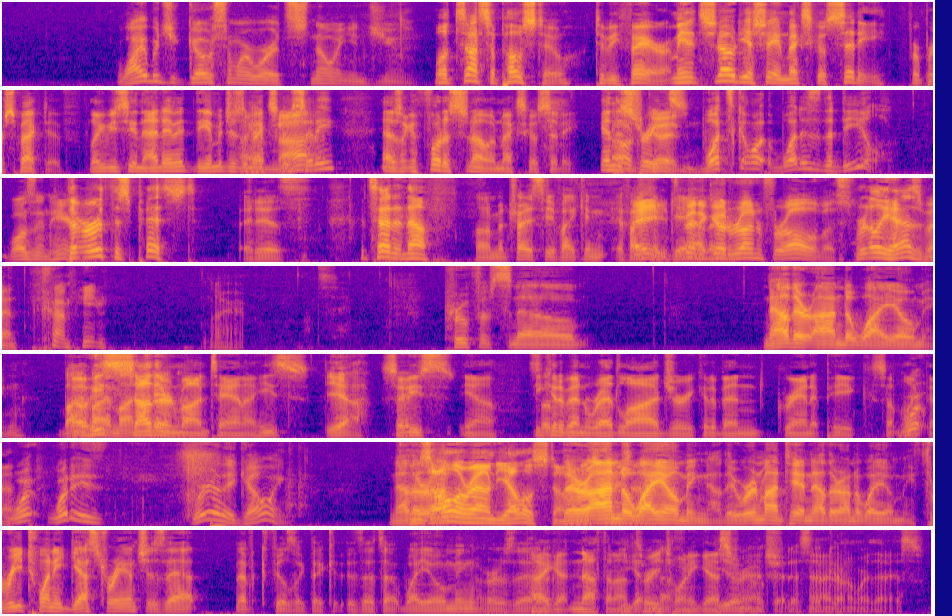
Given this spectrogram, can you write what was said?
Why would you go somewhere where it's snowing in June? Well, it's not supposed to. To be fair, I mean, it snowed yesterday in Mexico City. For perspective, like have you seen that image? The images of I Mexico not. City? Yeah, there's like a foot of snow in Mexico City in the Oh, streets. good. what's going? What is the deal? Wasn't here. The Earth is pissed. It is. It's had enough. Well, I'm gonna try to see if I can. If I Hey, can it's been a gather. good run for all of us. Really has been. I mean, All right. Let's see. Proof of snow. Now they're on to Wyoming. By, oh, by he's Montana. southern Montana. He's Yeah. so he's yeah. He So- could have been Red Lodge or he could have been Granite Peak, something where, like that. what what is? Where are they going? Now he's on, all around Yellowstone. They're on where to at. Wyoming now. They were in Montana. Now they're on to Wyoming. 320 Guest Ranch. Is that? That feels like that. Is that at Wyoming or is that? I got nothing on 320. Guest You don't know Ranch. what that is. No, I don't know where that is.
